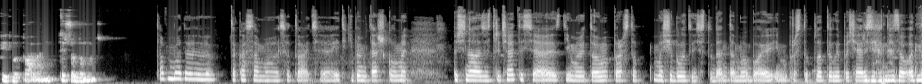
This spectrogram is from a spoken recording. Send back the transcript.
підготовленим. Ти що думаєш? Та в мене така сама ситуація. Я тільки пам'ятаю, що коли ми починали зустрічатися з Дімою, то ми просто ми ще були тоді студентами обоє, і ми просто платили по черзі одне за одне.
